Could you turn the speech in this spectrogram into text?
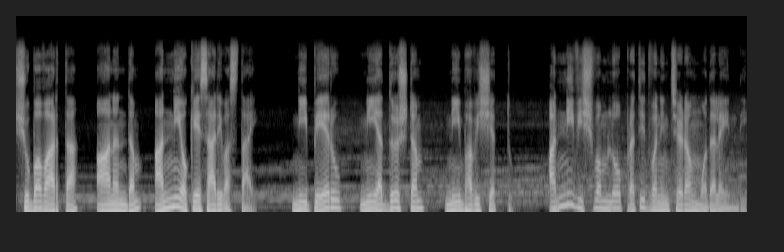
శుభవార్త ఆనందం అన్నీ ఒకేసారి వస్తాయి. నీ పేరు నీ అదృష్టం నీ భవిష్యత్తు అన్ని విశ్వంలో ప్రతిధ్వనించడం మొదలైంది.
